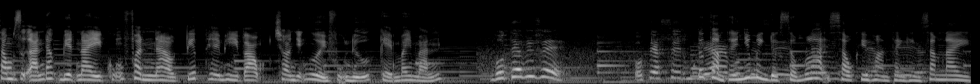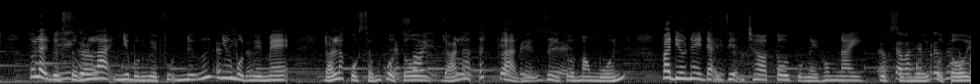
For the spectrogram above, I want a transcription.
song dự án đặc biệt này cũng phần nào tiếp thêm hy vọng cho những người phụ nữ kém may mắn. Tôi cảm thấy như mình được sống lại sau khi hoàn thành hình xăm này. Tôi lại được sống lại như một người phụ nữ, như một người mẹ. Đó là cuộc sống của tôi, đó là tất cả những gì tôi mong muốn. Và điều này đại diện cho tôi của ngày hôm nay, cuộc sống mới của tôi.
